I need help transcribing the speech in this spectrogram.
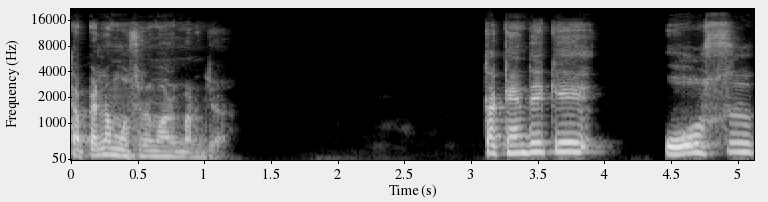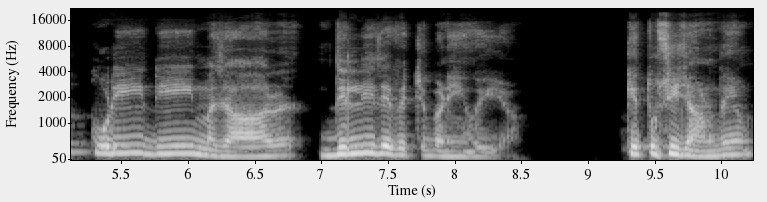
ਤਾਂ ਪਹਿਲਾਂ ਮੁਸਲਮਾਨ ਬਣ ਜਾ। ਤਾਂ ਕਹਿੰਦੇ ਕਿ ਉਸ ਕੁੜੀ ਦੀ ਮਜ਼ਾਰ ਦਿੱਲੀ ਦੇ ਵਿੱਚ ਬਣੀ ਹੋਈ ਆ। ਕਿ ਤੁਸੀਂ ਜਾਣਦੇ ਹੋ?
